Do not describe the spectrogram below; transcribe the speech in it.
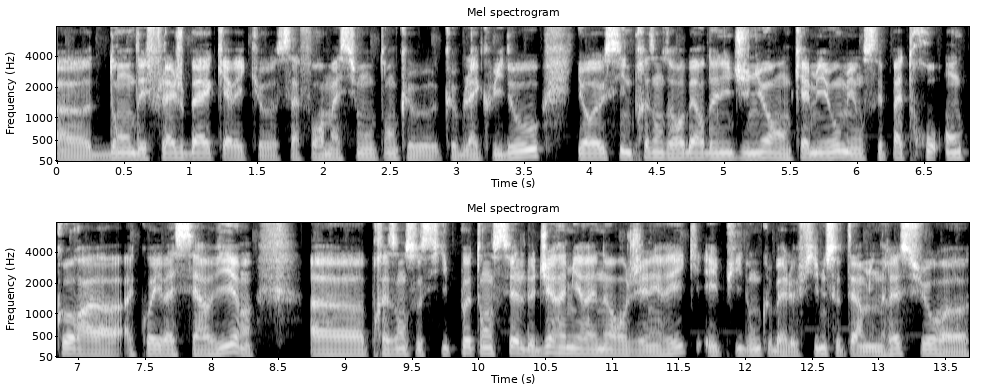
euh, dans des flashbacks avec euh, sa formation en tant que, que Black Widow. Il y aurait aussi une présence de Robert Downey Jr. en caméo, mais on sait pas trop encore à, à quoi il va servir. Euh, présence aussi potentielle de Jeremy Renner au générique. Et puis donc bah, le film se terminerait sur euh,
